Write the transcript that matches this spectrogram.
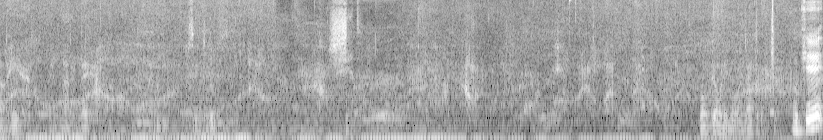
out here and not in there. Hmm, seems loose. Shit. Won't go anymore in that direction. Okay.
